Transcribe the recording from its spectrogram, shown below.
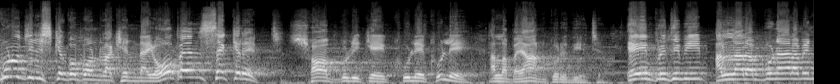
কোন জিনিসকে গোপন রাখেন নাই ওপেন সেক্রেট সবগুলিকে খুলে খুলে আল্লাহ বয়ান করে দিয়েছেন। এই পৃথিবী আল্লাহ রব্বুল আলমিন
